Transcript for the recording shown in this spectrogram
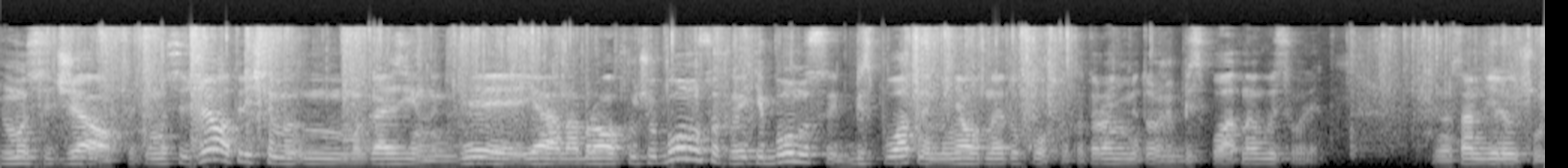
Мусиджао. Кстати, Мусиджао отличный магазин, где я набрал кучу бонусов, и эти бонусы бесплатно меня вот на эту кофту, которую они мне тоже бесплатно выслали. На самом деле очень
